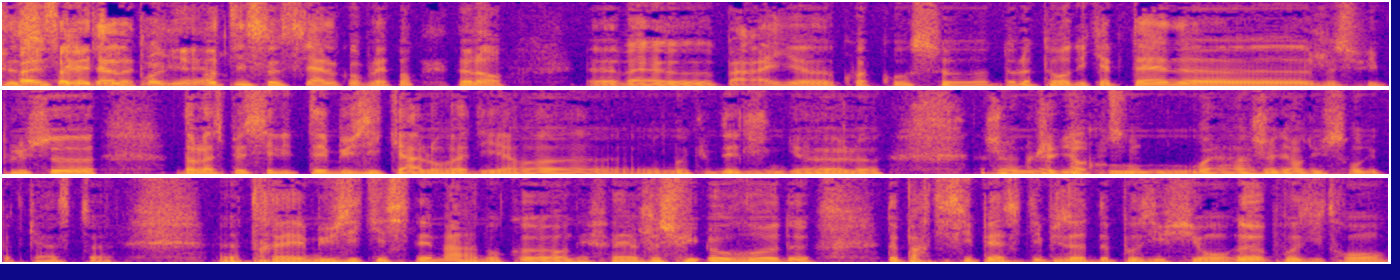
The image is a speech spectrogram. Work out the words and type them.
Je Bah, suis ça va être quelqu'un une première. antisocial complètement. Non, non. Euh, bah, euh, pareil, euh, Quacos, euh, de l'apéro du Capitaine. euh, je suis plus euh, dans la spécialité musicale, on va dire. Euh, je m'occupe des jingles. Je Ingénieur beaucoup, du son. Voilà, ingénieur du son du podcast. Euh, très musique et cinéma. Donc, euh, en effet, je suis heureux de, de participer à cet épisode de position, de positron,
